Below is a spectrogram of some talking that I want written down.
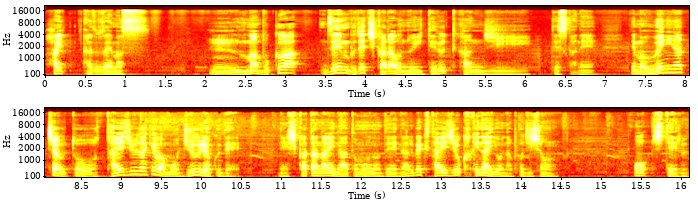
はいありがとうございます。うんまあ僕は全部で力を抜いてるって感じですかね。でも上になっちゃうと体重だけはもう重力で、ね、仕方ないなと思うのでなるべく体重をかけないようなポジションをしている、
